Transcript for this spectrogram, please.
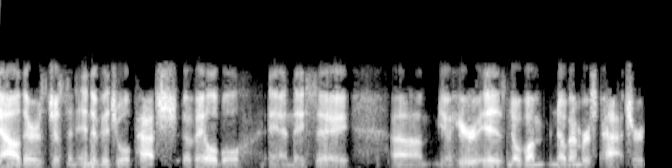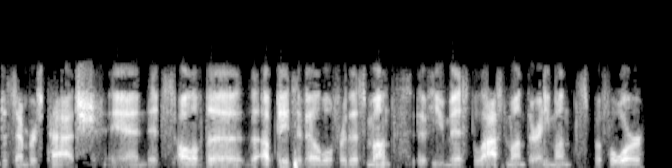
now there's just an individual patch available, and they say, um, you know, here is November, November's patch or December's patch, and it's all of the, the updates available for this month. If you missed last month or any months before,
